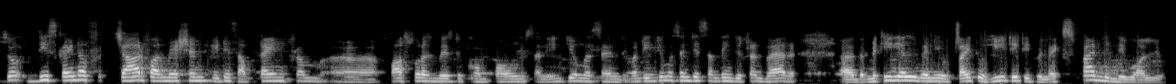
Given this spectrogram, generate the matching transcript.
So this kind of char formation it is obtained from uh, phosphorus based compounds and intumescent but intumescent is something different where uh, the material when you try to heat it it will expand in the volume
